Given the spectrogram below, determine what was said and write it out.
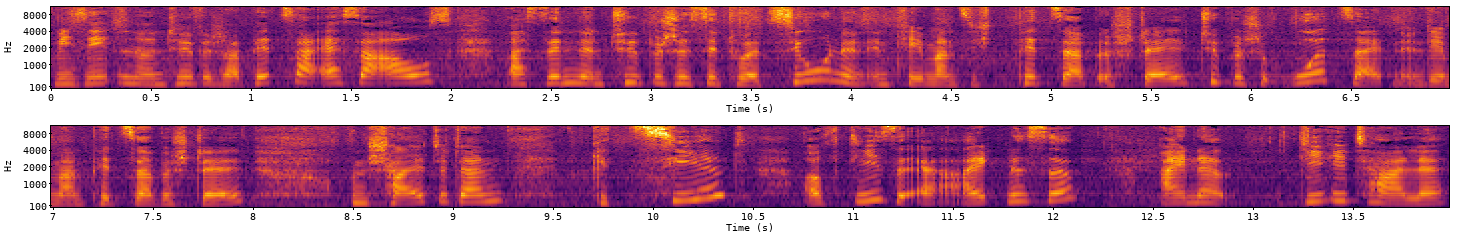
Wie sieht denn ein typischer Pizzaesser aus? Was sind denn typische Situationen, in denen man sich Pizza bestellt? Typische Uhrzeiten, in denen man Pizza bestellt? Und schaltet dann gezielt auf diese Ereignisse eine digitale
